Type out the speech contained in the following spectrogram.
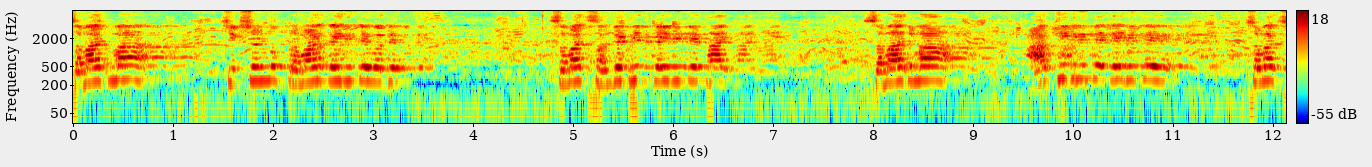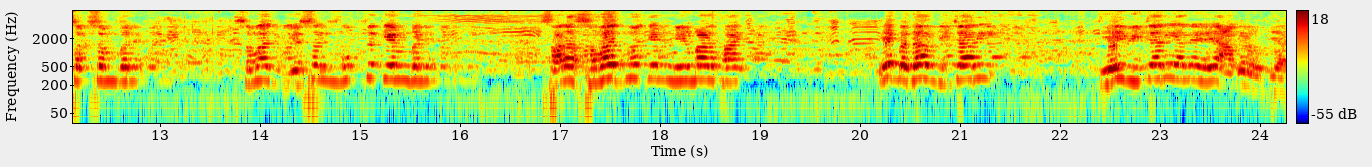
સમાજમાં શિક્ષણનું પ્રમાણ કઈ રીતે વધે? સમાજ સંગઠિત કઈ રીતે થાય? સમાજમાં આર્થિક રીતે કઈ રીતે સમાજ સક્ષમ બને? સમાજ વ્યસન મુક્ત કેમ બને? સારા સમાજનું કેમ નિર્માણ થાય? એ બધા વિચારી ધ્યેય વિચારી અને એ આગળ વધ્યા.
